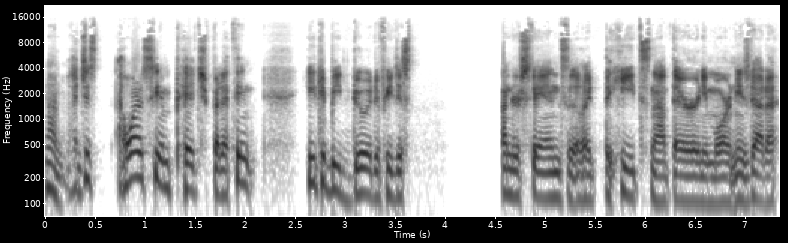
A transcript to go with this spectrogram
I, I just I want to see him pitch, but I think he could be good if he just understands that like the heat's not there anymore, and he's got to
